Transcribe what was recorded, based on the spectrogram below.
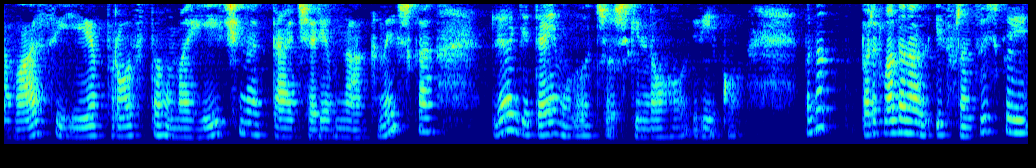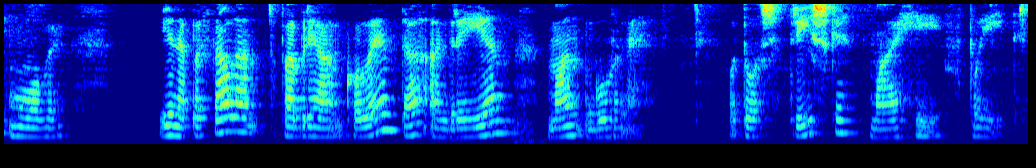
для вас є просто магічна та чарівна книжка для дітей молодшого шкільного віку. Вона перекладена із французької мови. Її написала Фабріан Колен та Андрієн Мангурне. Отож, трішки магії в повітрі.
